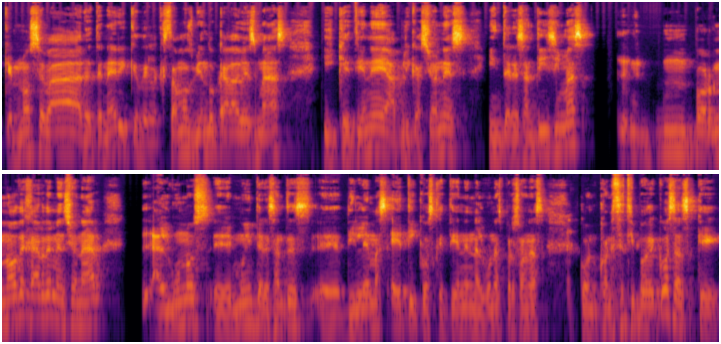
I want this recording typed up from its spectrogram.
que no se va a detener y que de la que estamos viendo cada vez más y que tiene aplicaciones interesantísimas por no dejar de mencionar algunos eh, muy interesantes eh, dilemas éticos que tienen algunas personas con, este tipo de cosas que,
